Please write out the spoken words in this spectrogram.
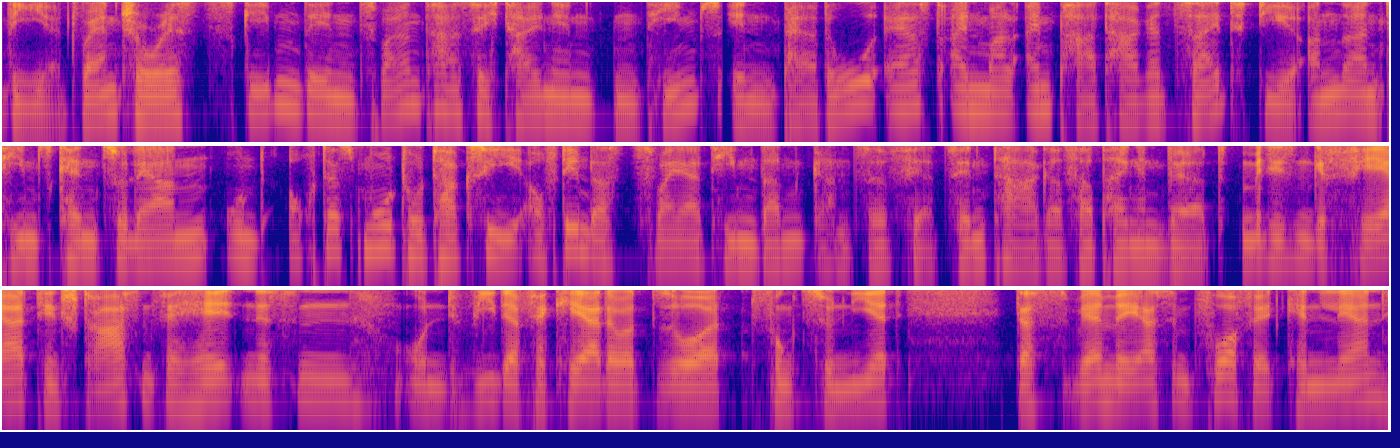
The Adventurists, geben den 32 teilnehmenden Teams in Peru erst einmal ein paar Tage Zeit, die anderen Teams kennenzulernen und auch das Mototaxi, auf dem das Zweierteam dann ganze 14 Tage verbringen wird. Mit diesem Gefährt, den Straßenverhältnissen und wie der Verkehr dort so funktioniert, das werden wir erst im Vorfeld kennenlernen,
